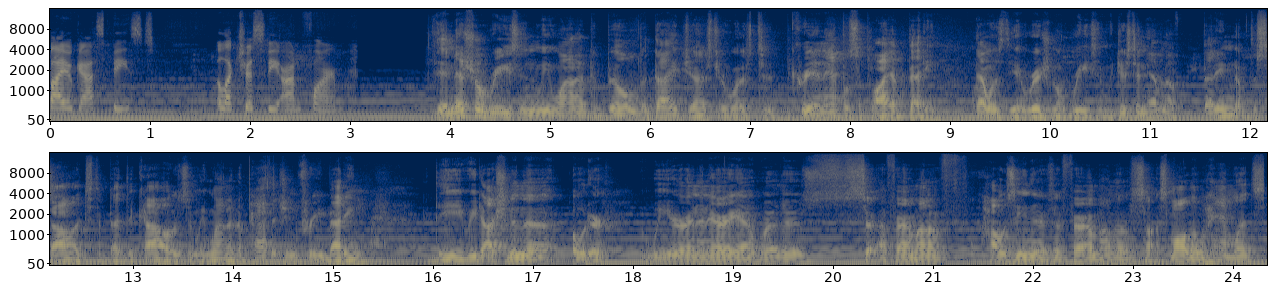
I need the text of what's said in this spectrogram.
biogas-based electricity on farm. The initial reason we wanted to build a digester was to create an ample supply of bedding. That was the original reason. We just didn't have enough bedding of the solids to bed the cows and we wanted a pathogen-free bedding. The reduction in the odor. We are in an area where there's a fair amount of housing, there's a fair amount of small little hamlets.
